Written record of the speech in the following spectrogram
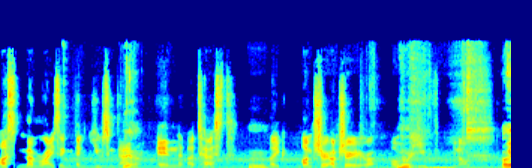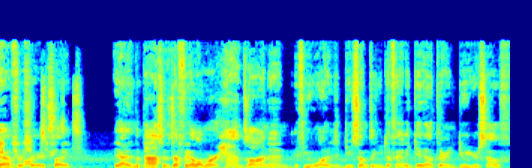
us memorizing and using that Yeah. in a test Hmm. like i'm sure i'm sure over you you know Oh yeah, for sure. It's like yeah, in the past it was definitely a lot more hands on, and if you wanted to do something, you definitely had to get out there and do it yourself.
